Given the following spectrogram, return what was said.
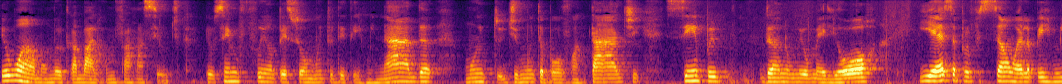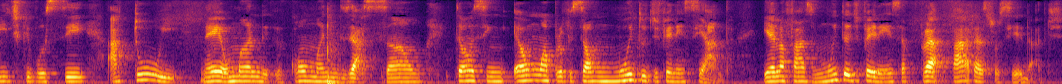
Eu amo o meu trabalho como farmacêutica. Eu sempre fui uma pessoa muito determinada, muito de muita boa vontade, sempre dando o meu melhor. E essa profissão, ela permite que você atue, né, humani com humanização. Então, assim, é uma profissão muito diferenciada e ela faz muita diferença pra, para a sociedade.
